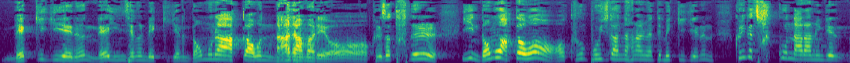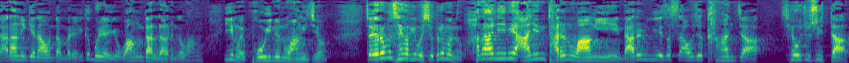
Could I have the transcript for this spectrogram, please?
맡기기에는 내 인생을 맡기기에는 너무나 아까운 나다 말이에요. 그래서 다들 이 너무 아까워. 어, 그거 보이지도 않는 하나님한테 맡기기에는 그러니까 자꾸 나라는 게 나라는 게 나온단 말이에요. 그러니까 뭐냐 이게 왕 달라 그러는 거 왕. 이게 뭐예요? 보이는 왕이죠. 자, 여러분 생각해 보시죠. 그러면 하나님이 아닌 다른 왕이 나를 위해서 싸워줄 강한 자 세워줄 수 있다.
